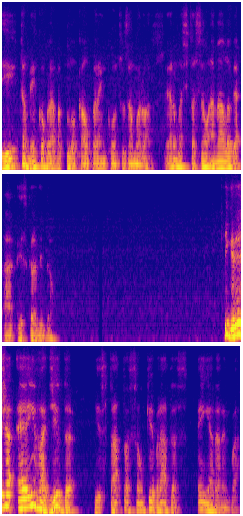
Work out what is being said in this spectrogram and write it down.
e também cobrava o local para encontros amorosos. Era uma situação análoga à escravidão. Igreja é invadida e estátuas são quebradas em Araranguá.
